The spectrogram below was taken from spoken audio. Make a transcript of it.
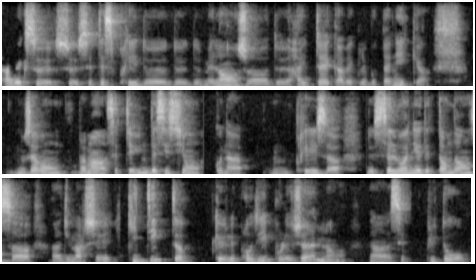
Avec ce, cet esprit de, de, de mélange de high-tech avec le botanique, nous avons vraiment, c'était une décision qu'on a prise euh, de s'éloigner des tendances euh, euh, du marché qui dictent que les produits pour les jeunes, c'est plutôt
